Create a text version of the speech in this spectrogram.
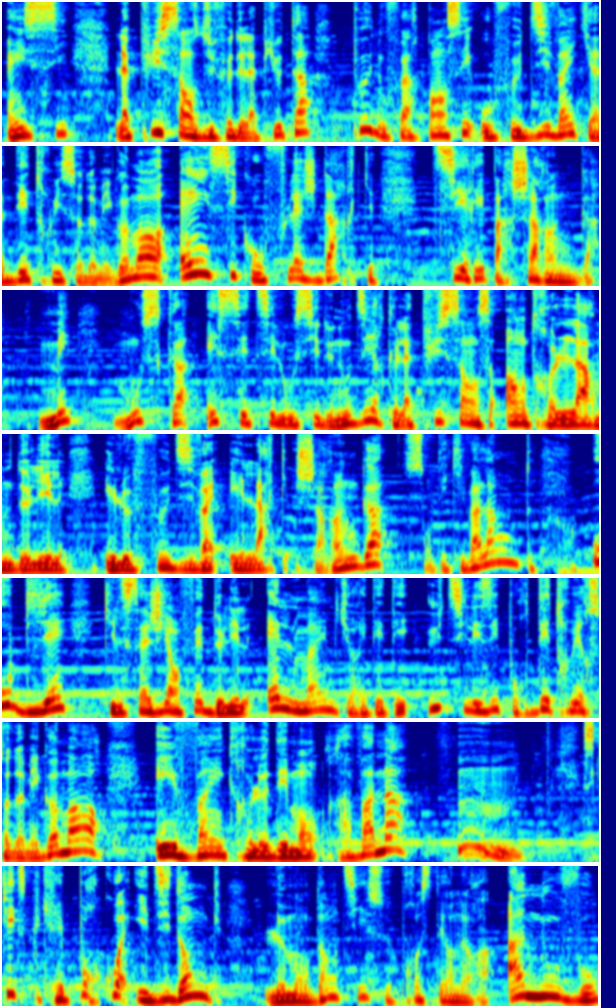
Ainsi, la puissance du feu de la Piuta peut nous faire penser au feu divin qui a détruit Sodome et Gomorre, ainsi qu'aux flèches d'arc tirées par Charanga. Mais Mouska essaie-t-il aussi de nous dire que la puissance entre l'arme de l'île et le feu divin et l'arc Charanga sont équivalentes, ou bien qu'il s'agit en fait de l'île elle-même qui aurait été utilisée pour détruire Sodome et Gomorre et vaincre le démon Ravana? Hmm ce qui expliquerait pourquoi il dit donc « le monde entier se prosternera à nouveau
